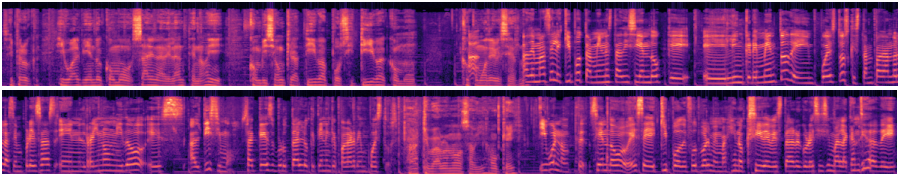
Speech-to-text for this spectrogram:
sí, pero igual viendo cómo salen adelante, ¿no? Y con visión creativa, positiva, como como debe ser. ¿no? Además, el equipo también está diciendo que el incremento de impuestos que están pagando las empresas en el Reino Unido es altísimo. O sea, que es brutal lo que tienen que pagar de impuestos. Ah, qué bárbaro, no lo sabía. Ok. Y bueno, siendo ese equipo de fútbol, me imagino que sí debe estar gruesísima la cantidad de,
